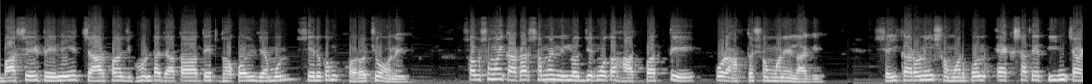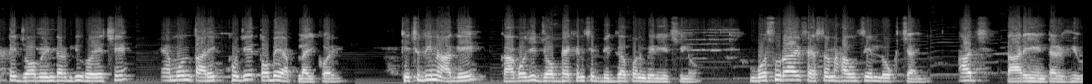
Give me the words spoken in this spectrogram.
বাসে, ট্রেনে চার পাঁচ ঘণ্টা যাতায়াতের ধকল যেমন, সেরকম খরচও অনেক। সবসময় কাকার সামনে নির্লজ্জের মতো হাত পাততে ওর আত্মসম্মানে লাগে। সেই কারণেই সমর্পণ একসাথে তিন চারটে জব ইন্টারভিউ রয়েছে, এমন তারিখ খুঁজে তবে অ্যাপ্লাই করে। কিছুদিন আগে কাগজে জব ভ্যাকেন্সির বিজ্ঞাপন বেরিয়েছিল। বসুরায় ফ্যাশন হাউসের লোক চাই, আজ তারই ইন্টারভিউ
